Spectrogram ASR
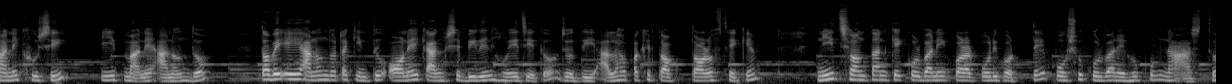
মানে খুশি, ঈদ মানে আনন্দ। তবে এই আনন্দটা কিন্তু অনেকাংশে বিলীন হয়ে যেত যদি আল্লাহ পাখের তরফ থেকে নিজ সন্তানকে কোরবানি করার পরিবর্তে পশু কোরবানির হুকুম না আসতো,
